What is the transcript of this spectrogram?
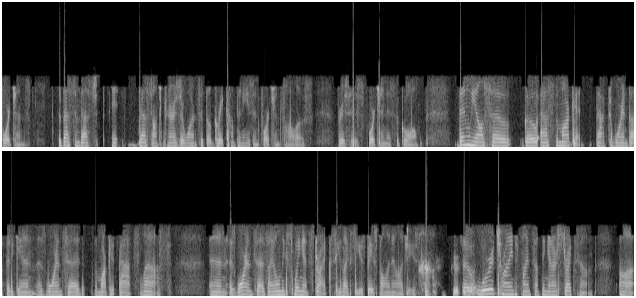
fortunes? The best invest, eh, best entrepreneurs are ones that build great companies and fortune follows versus fortune is the goal. Then we also go ask the market. Back to Warren Buffett again. As Warren said, the market bats last. And as Warren says, I only swing at strikes. He likes to use baseball analogies. so we're trying to find something in our strike zone, uh,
